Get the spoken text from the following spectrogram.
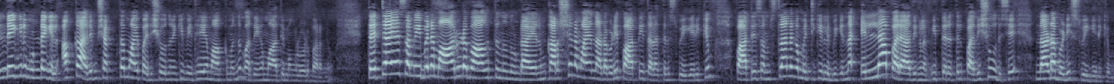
എന്തെങ്കിലും ഉണ്ടെങ്കിൽ അക്കാര്യം ശക്തമായ പരിശോധനയ്ക്ക് വിധേയമാക്കുമെന്നും അദ്ദേഹം മാധ്യമങ്ങളോട് പറഞ്ഞു. തെറ്റായ സമീപനം ആരുടെ ഭാഗത്തു നിന്നുണ്ടായാലും കർശനമായ നടപടി പാർട്ടി തലത്തിൽ സ്വീകരിക്കും. പാർട്ടി സംസ്ഥാന കമ്മിറ്റിക്ക് ലഭിക്കുന്ന എല്ലാ പരാതികളും ഇത്തരത്തിൽ പരിശോധിച്ച് നടപടി സ്വീകരിക്കും.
